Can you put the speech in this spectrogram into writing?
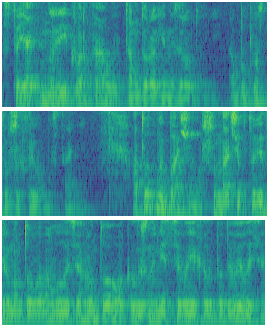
стоять нові квартали, там дороги не зроблені або просто в жахливому стані. А тут ми бачимо, що начебто відремонтована вулиця Грунтова, коли ж на місце виїхали, подивилися,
